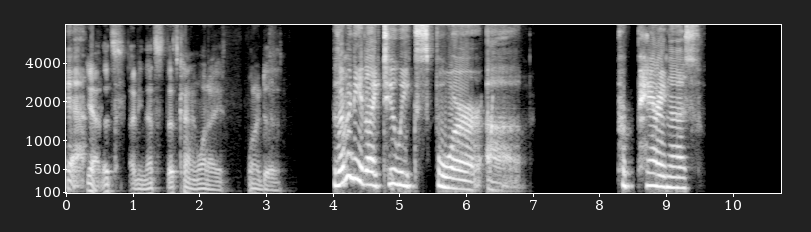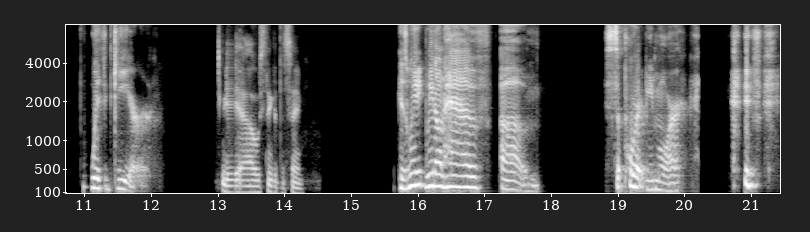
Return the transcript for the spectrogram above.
Yeah. yeah. That's I mean that's that's kind of what I wanted to. Because I'm gonna need like two weeks for uh preparing us with gear. Yeah, I was thinking the same. Because we, we don't have um support anymore. if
